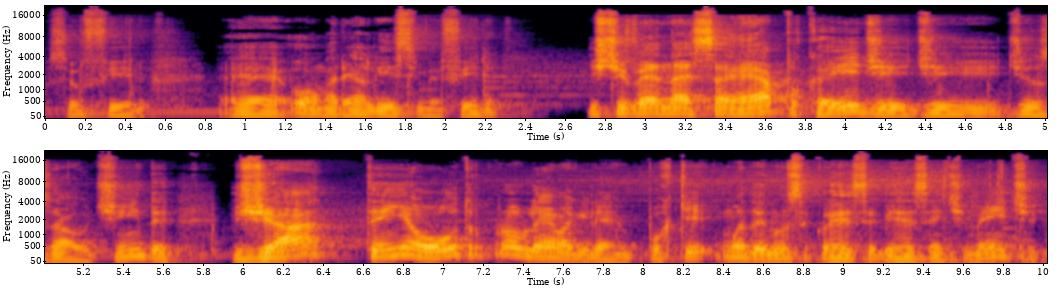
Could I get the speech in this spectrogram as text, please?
seu filho, é, ou Maria Alice, minha filha, estiver nessa época aí de, de, de, usar o Tinder, já tenha outro problema, Guilherme. Porque uma denúncia que eu recebi recentemente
